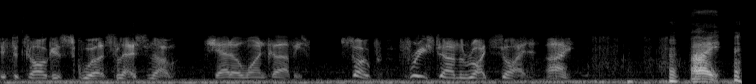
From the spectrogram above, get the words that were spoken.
If the target squirts, let us know. Shadow 1 copies. Soap, freeze down the right side. Aye. Aye.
